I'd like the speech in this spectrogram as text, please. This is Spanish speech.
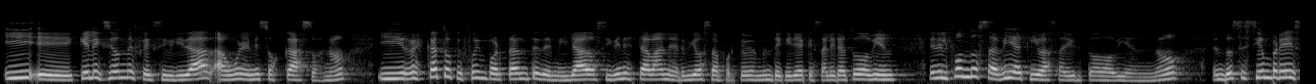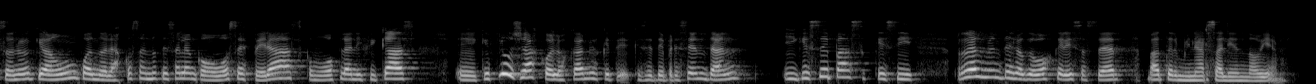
Y eh, qué lección de flexibilidad aún en esos casos, ¿no? Y rescato que fue importante de mi lado, si bien estaba nerviosa porque obviamente quería que saliera todo bien, en el fondo sabía que iba a salir todo bien, ¿no? Entonces siempre eso, ¿no? Que aún cuando las cosas no te salgan como vos esperás, como vos planificás, eh, que fluyas con los cambios que, que se te presentan y que sepas que si realmente es lo que vos querés hacer, va a terminar saliendo bien.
